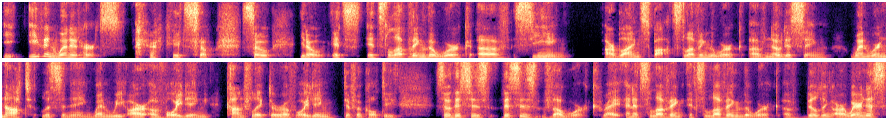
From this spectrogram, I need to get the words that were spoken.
e- even when it hurts so so you know it's it's loving the work of seeing our blind spots loving the work of noticing when we're not listening when we are avoiding conflict or avoiding difficulties. so this is this is the work right? And it's loving it's loving the work of building our awareness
